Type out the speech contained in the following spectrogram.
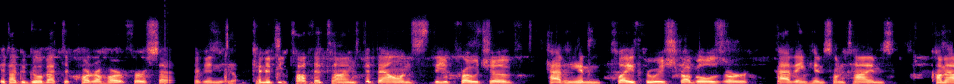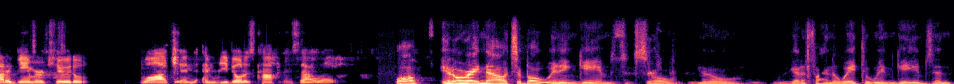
if I could go back to Carter Hart for a second, can it be tough at times to balance the approach of having him play through his struggles or having him sometimes come out a game or two to watch and, and rebuild his confidence that way? Well, you know, right now it's about winning games. So, you know, we got to find a way to win games and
